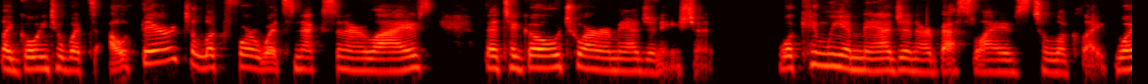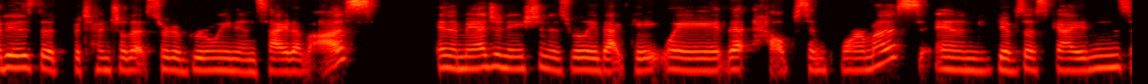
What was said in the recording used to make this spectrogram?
like going to what's out there to look for what's next in our lives, that to go to our imagination. What can we imagine our best lives to look like? What is the potential that's sort of brewing inside of us? And imagination is really that gateway that helps inform us and gives us guidance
